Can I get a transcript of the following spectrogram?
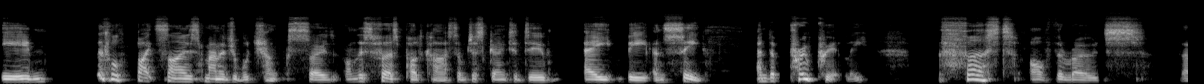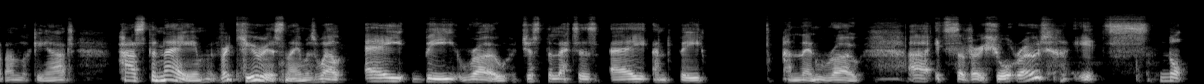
in little bite sized, manageable chunks. So on this first podcast, I'm just going to do A, B, and C. And appropriately, the first of the roads that I'm looking at has the name, a very curious name as well, A B Row, just the letters A and B and then Row. Uh, it's a very short road. It's not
